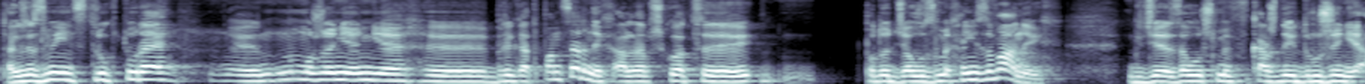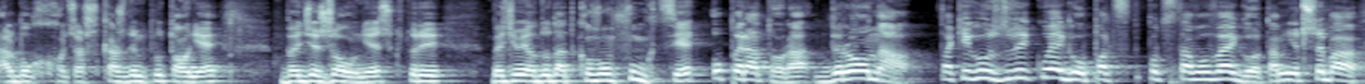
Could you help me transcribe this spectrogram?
Także zmienić strukturę, y, no może nie, nie y, brygad pancernych, ale na przykład y, pododdziałów zmechanizowanych, gdzie załóżmy w każdej drużynie albo chociaż w każdym plutonie będzie żołnierz, który będzie miał dodatkową funkcję operatora drona. Takiego zwykłego, pod- podstawowego. Tam nie trzeba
